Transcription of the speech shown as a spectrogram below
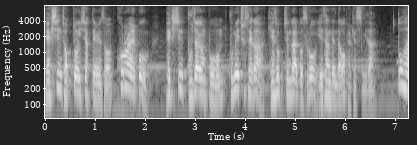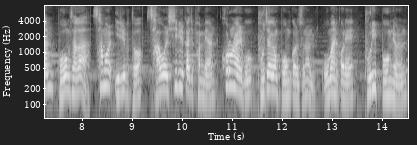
백신 접종이 시작되면서 코로나19 백신 부작용 보험 구매 추세가 계속 증가할 것으로 예상된다고 밝혔습니다. 또한 보험사가 3월 1일부터 4월 10일까지 판매한 코로나19 부작용 보험 건수는 5만 건에 불입 보험료는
